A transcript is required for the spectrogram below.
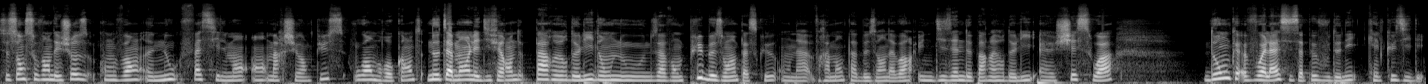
Ce sont souvent des choses qu'on vend nous facilement en marché en puce ou en brocante, notamment les différentes parures de lit dont nous n'avons plus besoin parce qu'on n'a vraiment pas besoin d'avoir une dizaine de parures de lit euh, chez soi. Donc voilà si ça peut vous donner quelques idées.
